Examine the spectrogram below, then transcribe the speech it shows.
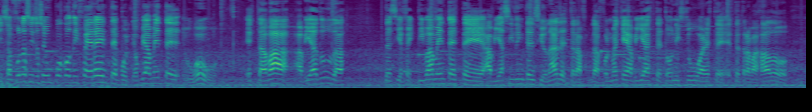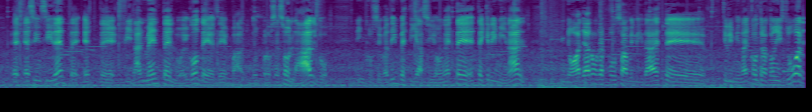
Y eso fue una situación un poco diferente porque obviamente, wow, estaba, había dudas de si efectivamente este, había sido intencional este, la, forma que había este Tony Stewart este, este trabajado ese incidente, este, finalmente luego de, de, un proceso largo, inclusive de investigación este, este criminal, no hallaron responsabilidad este criminal contra Tony Stewart,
